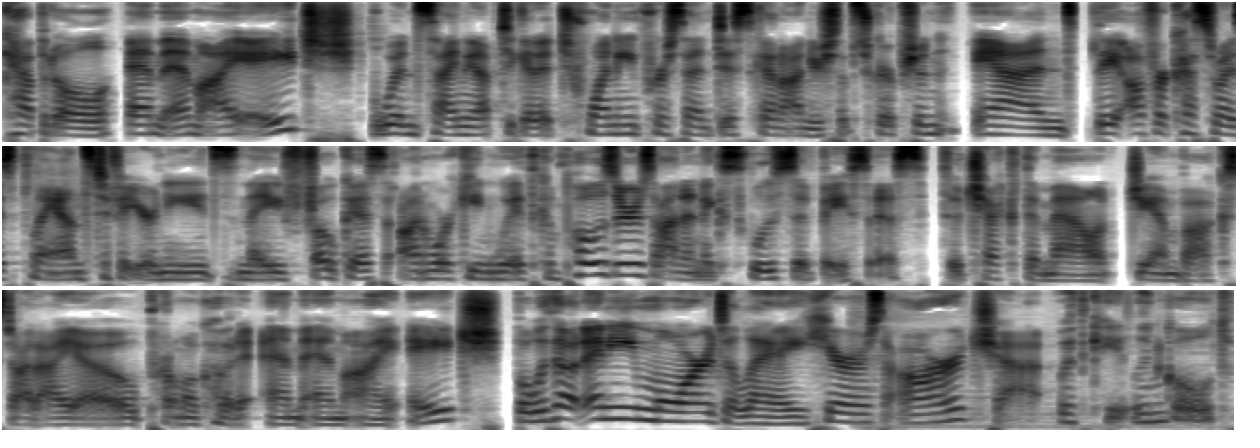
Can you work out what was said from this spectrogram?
capital MMIH, when signing up to get a 20% discount on your subscription. And they offer customized plans to fit your needs and they focus on working with composers on an exclusive basis. So check them out, jambox.io, promo code MMIH. But without any more delay, here's our chat with Caitlin Gold.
